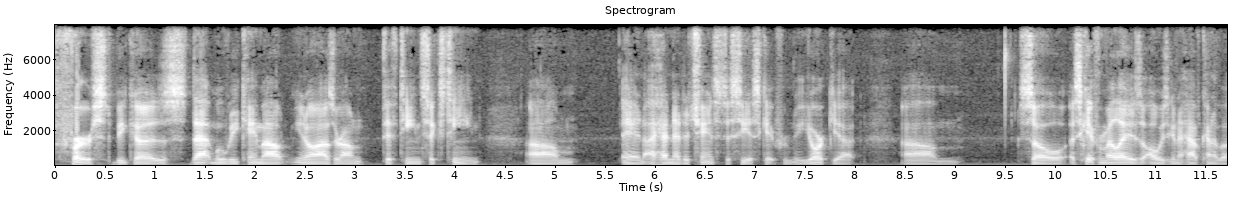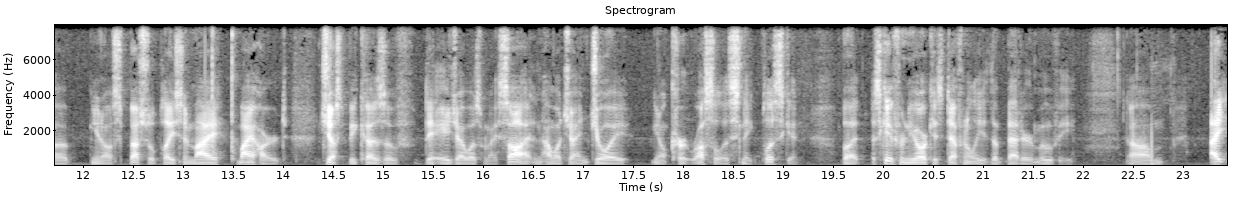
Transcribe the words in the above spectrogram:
first because that movie came out, you know, I was around 15, 16. Um, and I hadn't had a chance to see Escape from New York yet. Um, so Escape from LA is always going to have kind of a, you know, special place in my my heart just because of the age I was when I saw it and how much I enjoy, you know, Kurt Russell as Snake Plissken. But Escape from New York is definitely the better movie. Um, I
